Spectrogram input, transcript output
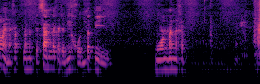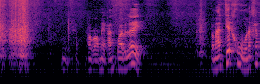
น้อยนะครับ แล้วมันจะสั้นแล้วก็จะมีขนตะตีงวงมันนะครับเอาก็เอาแม่พันปล่อยไปเลย ประมาณเจ็ดขู่นะครับ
